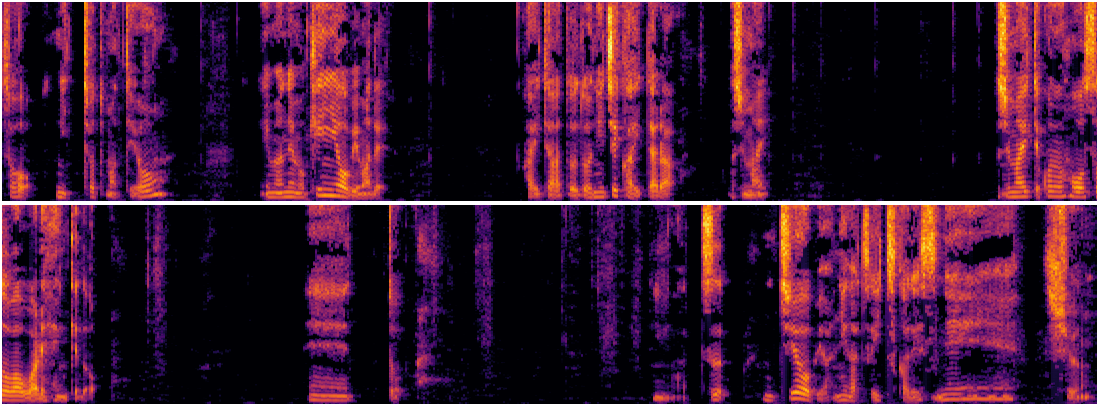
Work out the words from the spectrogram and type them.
そう。に、ちょっと待ってよ。今ね、もう金曜日まで書いた後土日書いたらおしまい。おしまいってこの放送は終われへんけど。えー、っと。2月、日曜日は2月5日ですね。春。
